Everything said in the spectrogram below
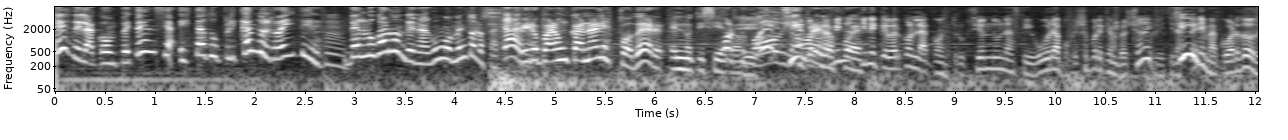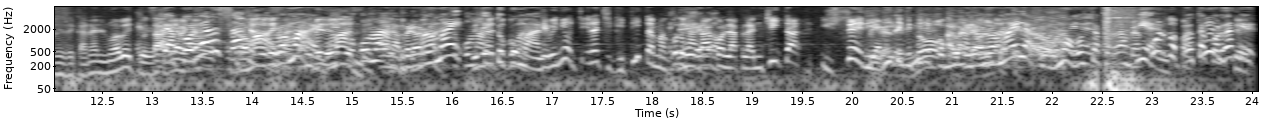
desde la competencia, está duplicando el rating Mm. del lugar donde en algún momento lo sacaron. Pero para un canal es poder el noticiero. Por supuesto. Siempre Pero lo también no tiene que ver con la construcción de una figura, porque yo, por ejemplo, yo de Cristina Sí. Pérez me acuerdo desde Canal 9 que ¿Te acordás? Romay, de Romay, Canal 9 de Romay. antes. Bueno, pero Romay de Tucumán. Que venía, era chiquitita, me acuerdo estaba con la planchita y seria, viste que tiene no como Pero Romay la formó, vos te acordás bien. ¿Vos te acordás que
